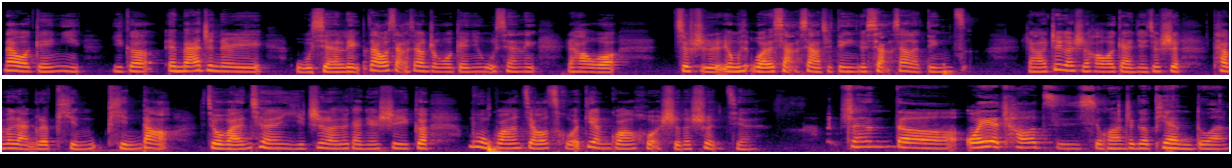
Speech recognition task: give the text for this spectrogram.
那我给你一个 imaginary 五先令，在我想象中，我给你五先令，然后我就是用我的想象去钉一个想象的钉子。”然后这个时候，我感觉就是他们两个的频频道就完全一致了，就感觉是一个目光交错、电光火石的瞬间。真的，我也超级喜欢这个片段，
